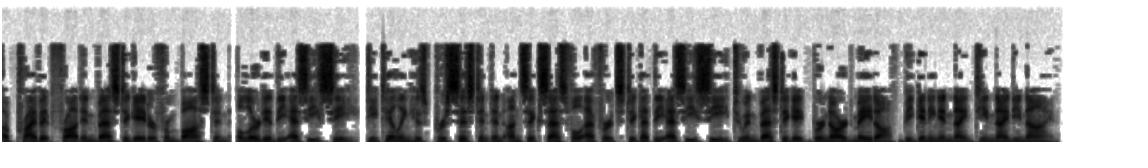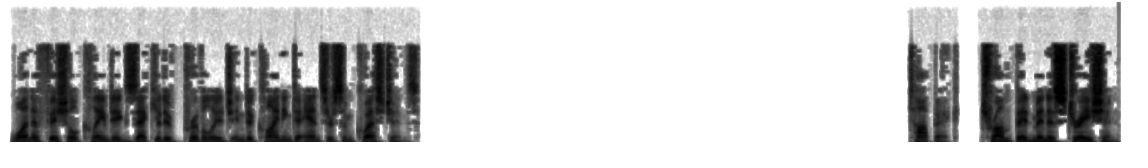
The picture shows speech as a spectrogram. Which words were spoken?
a private fraud investigator from Boston, alerted the SEC, detailing his persistent and unsuccessful efforts to get the SEC to investigate Bernard Madoff beginning in 1999. One official claimed executive privilege in declining to answer some questions. Trump administration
